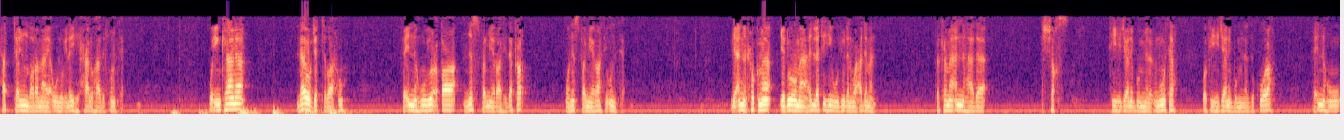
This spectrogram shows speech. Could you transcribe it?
حتى ينظر ما يؤول إليه حال هذه الخنثى وإن كان لا يرجى اتضاحه فإنه يعطى نصف ميراث ذكر ونصف ميراث أنثى. لأن الحكم يدور مع علته وجودا وعدما فكما أن هذا الشخص فيه جانب من الأنوثة وفيه جانب من الذكورة فإنه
